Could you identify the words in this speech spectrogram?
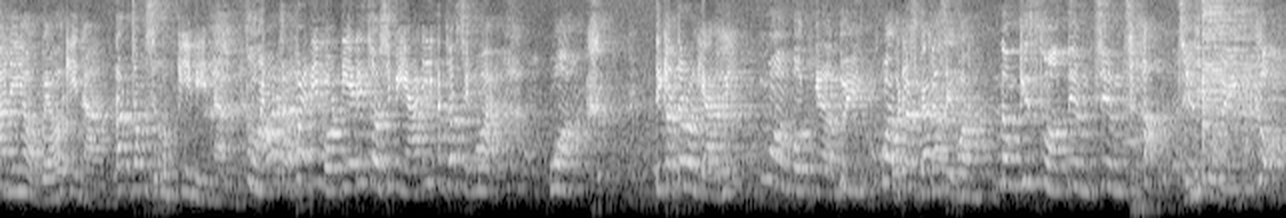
安尼哦，不要紧啊，咱总算有见面啦。对啊，十八年无伫，你做啥物啊？你安怎生活？我你到倒落行位？我无行累，我我你是安怎生活？拢去山顶种草、种水果，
